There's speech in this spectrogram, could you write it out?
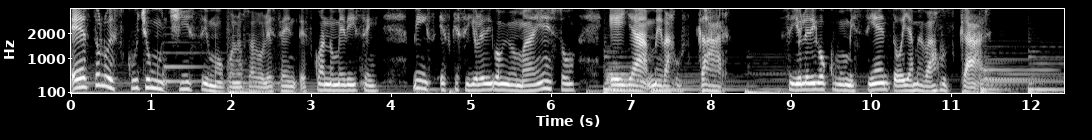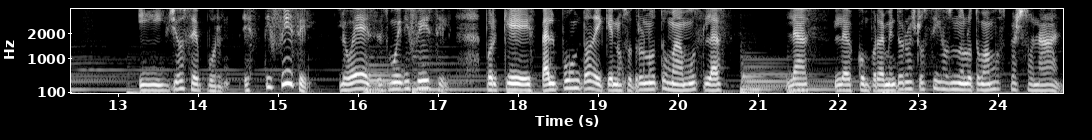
Esto lo escucho muchísimo con los adolescentes cuando me dicen, Miss, es que si yo le digo a mi mamá eso, ella me va a juzgar si yo le digo cómo me siento, ella me va a juzgar. Y yo sé, por, es difícil, lo es, es muy difícil, porque está el punto de que nosotros no tomamos las, las, el comportamiento de nuestros hijos, no lo tomamos personal.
